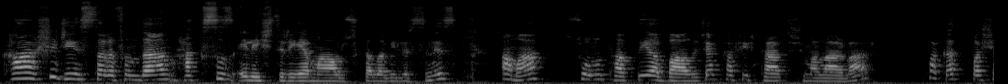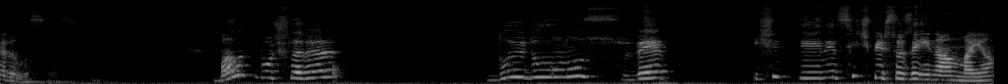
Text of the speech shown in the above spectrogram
karşı cins tarafından haksız eleştiriye maruz kalabilirsiniz. Ama sonu tatlıya bağlayacak hafif tartışmalar var. Fakat başarılısınız. Balık burçları duyduğunuz ve işittiğiniz hiçbir söze inanmayın.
